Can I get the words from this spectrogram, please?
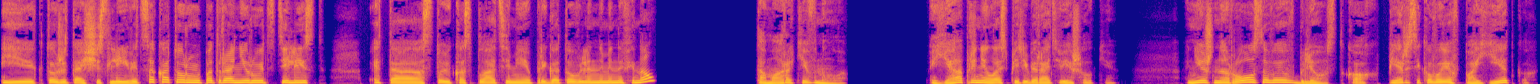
И кто же та счастливица, которую патронирует стилист? Это стойка с платьями, приготовленными на финал? Тамара кивнула. Я принялась перебирать вешалки. Нежно-розовые в блестках, персиковые в пайетках,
